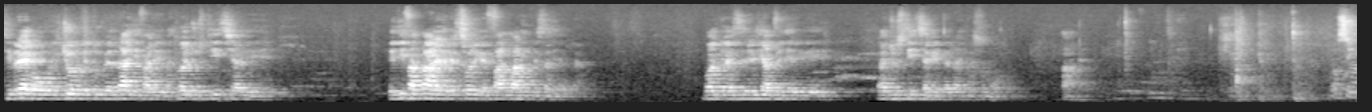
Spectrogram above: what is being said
Ti prego il giorno che tu verrai di fare la tua giustizia e, e di far male alle persone che fanno male in questa terra. Voglio essere lì a vedere la giustizia che verrà in questo mondo. Amen. Prossimo.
